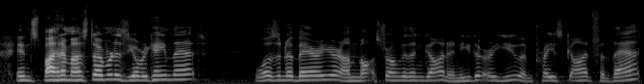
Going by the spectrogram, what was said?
In spite of my stubbornness, he overcame that. It wasn't a barrier. I'm not stronger than God, and neither are you, and praise God for that.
